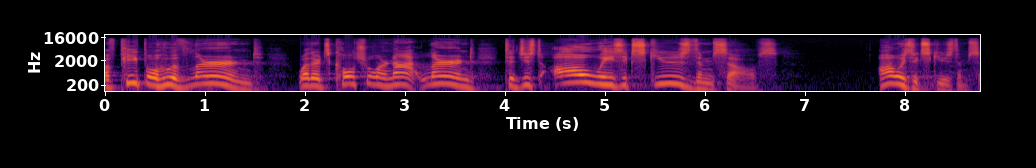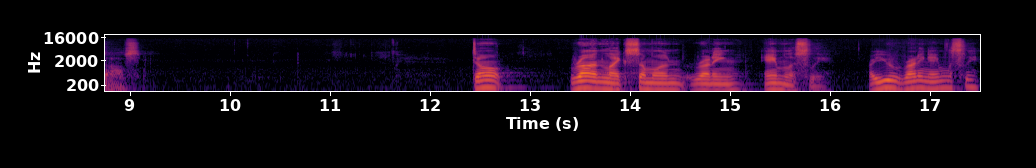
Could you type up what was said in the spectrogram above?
of people who have learned, whether it's cultural or not, learned to just always excuse themselves always excuse themselves. Don't run like someone running aimlessly. Are you running aimlessly?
